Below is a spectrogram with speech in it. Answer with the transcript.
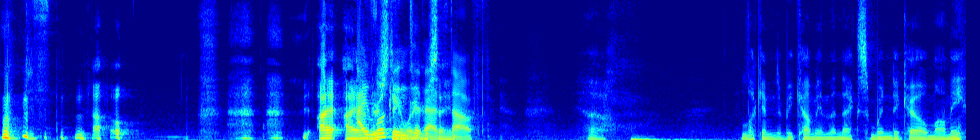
just No. I, I, I look into that saying. stuff. Look into becoming the next Wendigo mommy.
